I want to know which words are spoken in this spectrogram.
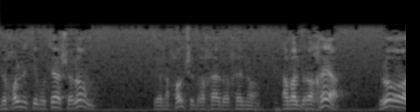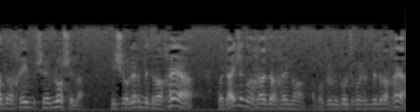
וכל נתיבותיה שלום. זה נכון שדרכיה דרכי נועם, אבל דרכיה, לא הדרכים שהם לא שלה. מי שהולך בדרכיה, ודאי שדרכיה דרכי נועם, אבל קודם כל צריך ללכת בדרכיה.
